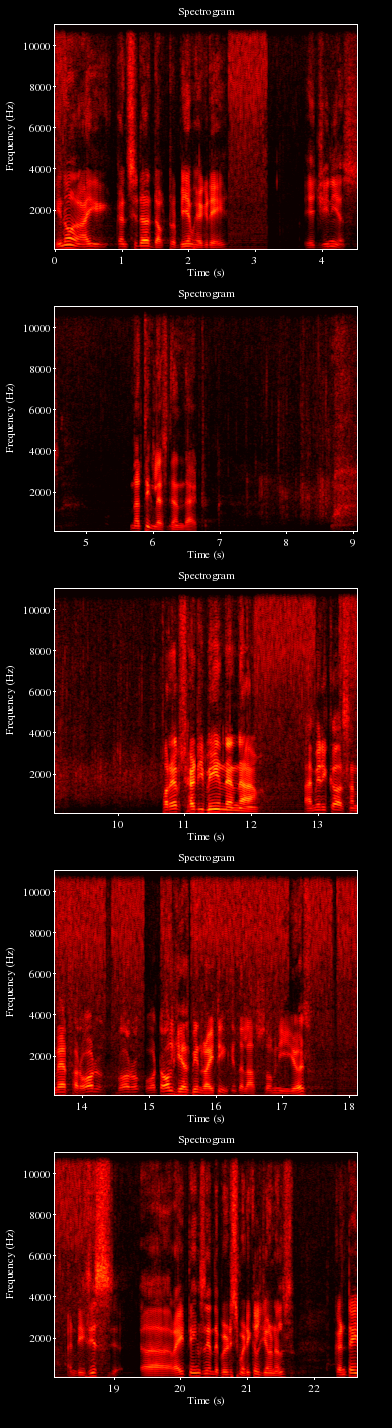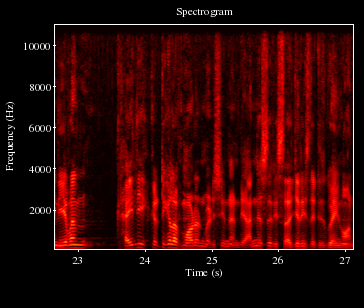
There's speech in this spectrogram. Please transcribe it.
You know, I consider Dr. B.M. Hegde a genius, nothing less than that. Perhaps had he been in uh, America or somewhere for all, for what all he has been writing in the last so many years, and this is uh, writings in the British medical journals contain even highly critical of modern medicine and the unnecessary surgeries that is going on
